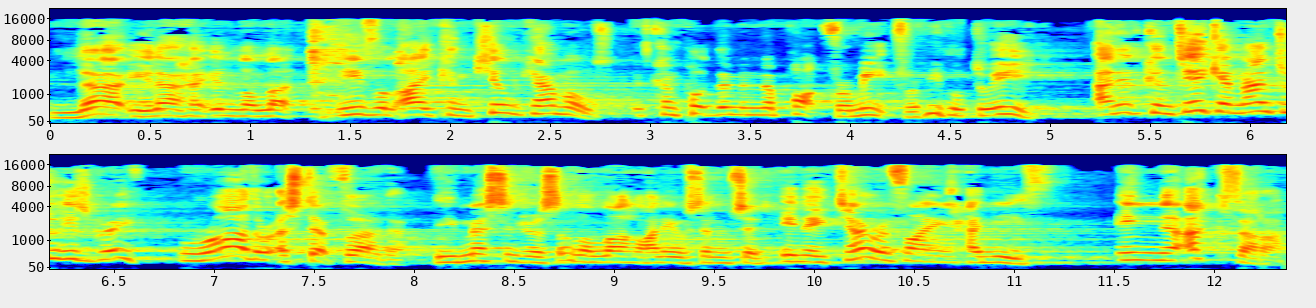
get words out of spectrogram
La ilaha illallah. Evil eye can kill camels. It can put them in the pot for meat, for people to eat. And it can take a man to his grave. Rather a step further. The Messenger sallallahu alayhi wasallam said in a terrifying hadith, إن أكثر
